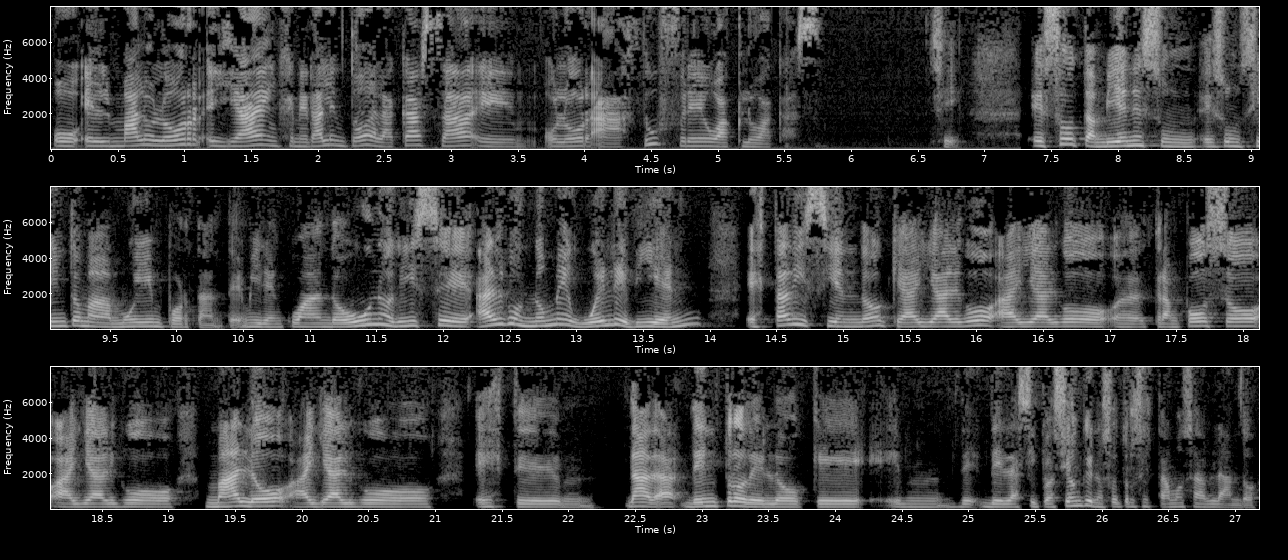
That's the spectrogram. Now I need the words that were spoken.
o el mal olor ya en general en toda la casa, eh, olor a azufre o a cloacas. Sí. Eso también es un, es un síntoma muy importante. Miren, cuando uno dice algo no me huele bien, está diciendo que hay algo, hay algo eh, tramposo, hay algo malo, hay algo, este, nada, dentro de lo que, em, de, la situación que nosotros estamos hablando.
